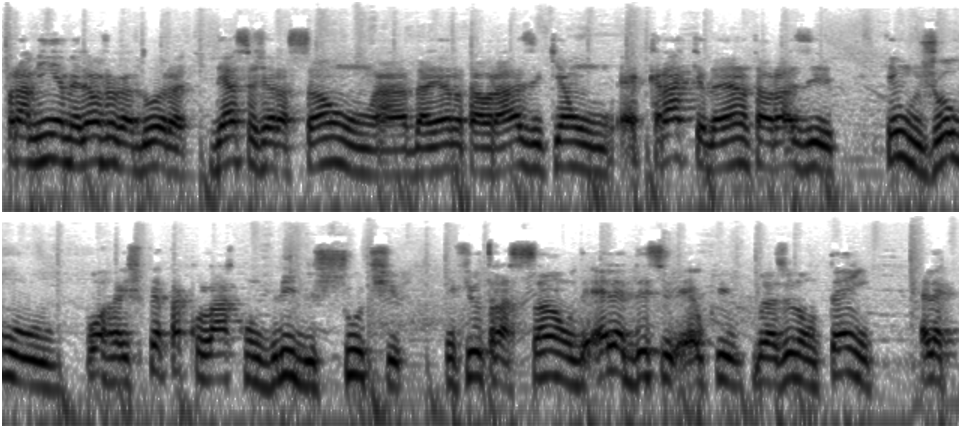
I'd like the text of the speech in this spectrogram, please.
Para mim, a melhor jogadora dessa geração, a Diana Taurasi, que é um é craque. A Diana Taurasi tem um jogo porra, espetacular com drible, chute, infiltração. Ela é desse, é o que o Brasil não tem. Ela é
